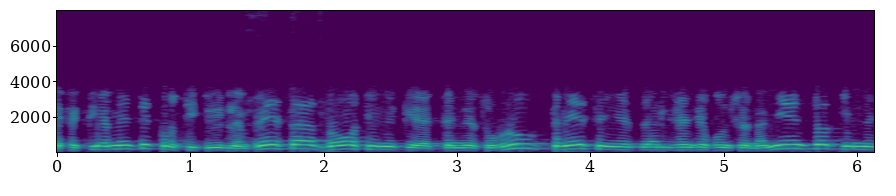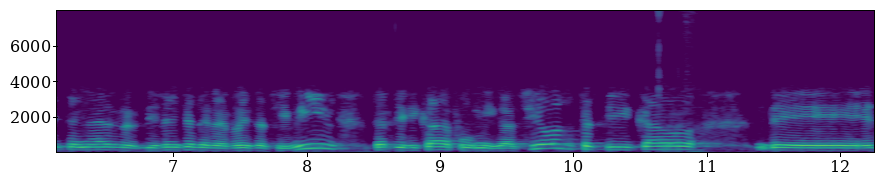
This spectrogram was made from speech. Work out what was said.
efectivamente constituir la empresa, dos, tiene que tener su RUC, tres, tiene que tener licencia de funcionamiento, tiene que tener licencia de referencia civil, certificado de fumigación, certificado de,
